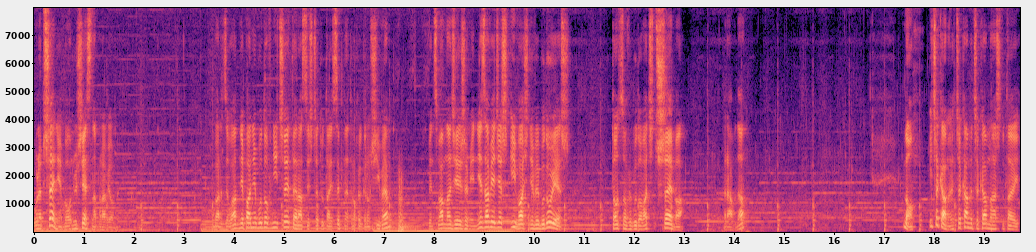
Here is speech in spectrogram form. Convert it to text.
ulepszenie, bo on już jest naprawiony. Bardzo ładnie, panie budowniczy. Teraz jeszcze tutaj sypnę trochę grosiwem. Więc mam nadzieję, że mnie nie zawiedziesz i właśnie wybudujesz to, co wybudować trzeba. Prawda? No, i czekamy, czekamy, czekamy, aż tutaj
